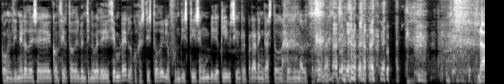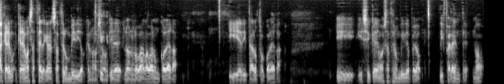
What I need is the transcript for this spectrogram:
Con el dinero de ese concierto del 29 de diciembre lo cogisteis todo y lo fundisteis en un videoclip sin reparar en gastos de una vez por una. ¿eh? Nada, queremos, queremos hacer, queremos hacer un vídeo que nos lo, quiere, nos lo va a grabar un colega y editar otro colega. Y, y sí, queremos hacer un vídeo, pero diferente, ¿no?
